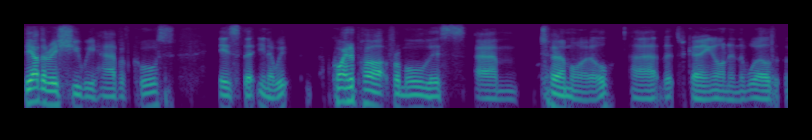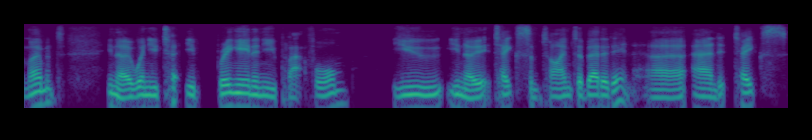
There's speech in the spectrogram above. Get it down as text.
the other issue we have, of course, is that you know we quite apart from all this um, turmoil uh, that's going on in the world at the moment, you know, when you you bring in a new platform, you you know it takes some time to bed it in, uh, and it takes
